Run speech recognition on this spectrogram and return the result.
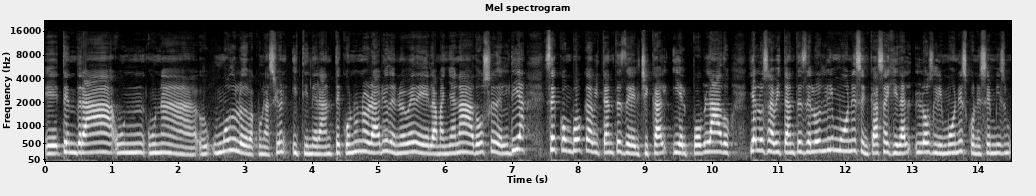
eh, tendrá un, un, módulo de vacunación itinerante con un horario de 9 de la mañana a 12 del día. Se convoca a habitantes del Chical y el Poblado y a los habitantes de Los Limones en Casa de Giral Los Limones con ese mismo,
